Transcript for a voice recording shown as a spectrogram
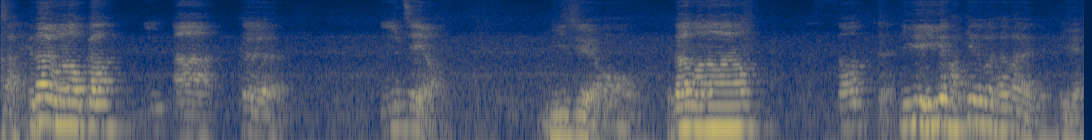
자, 그 다음에 뭐 나올까? 이, 아, 그 is요. Is예요. 그 다음 뭐 나와요? thought. 이게, 이게 바뀌는 걸잘 봐야지. 이게.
